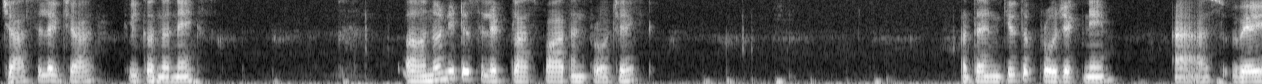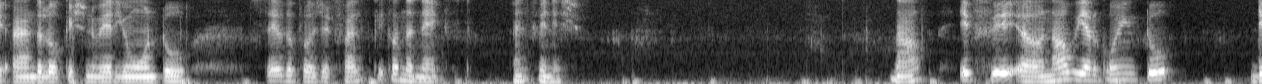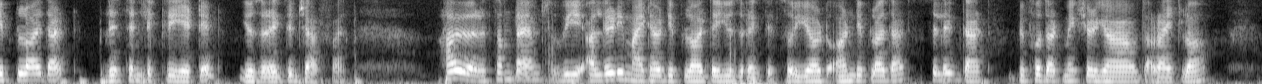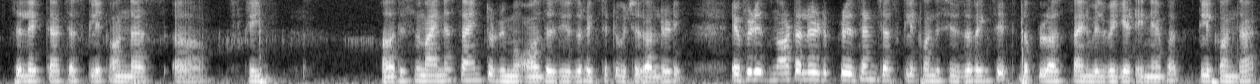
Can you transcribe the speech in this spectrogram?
Jar select jar click on the next uh, no need to select class path and project. Uh, then give the project name as where and the location where you want to save the project file. Click on the next and finish. Now if we uh, now we are going to deploy that recently created user exit jar file however sometimes we already might have deployed the user exit so you have to undeploy that select that. Before that make sure you have the right log select that just click on the uh, screen. Uh, this is minus sign to remove all this user exit which is already. If it is not already present just click on this user exit. The plus sign will be get enabled. Click on that.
